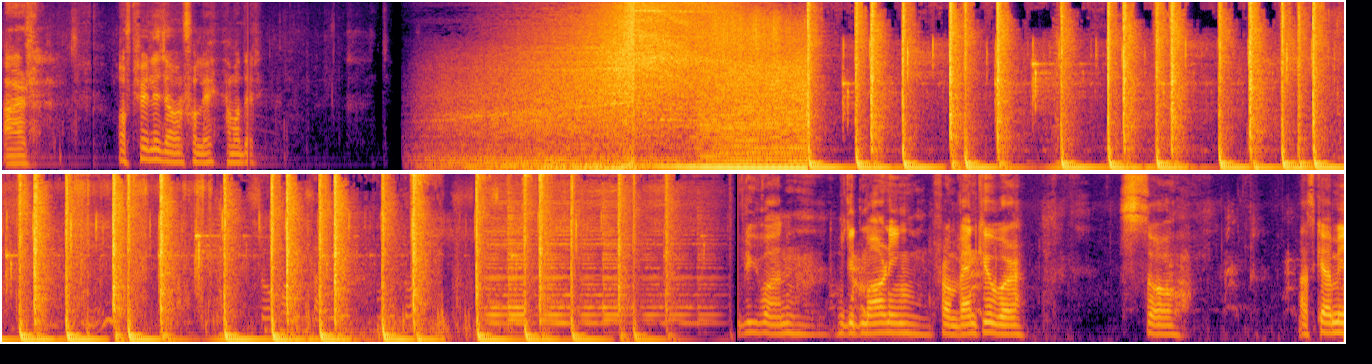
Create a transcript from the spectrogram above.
আর অফ ট্রেলে যাওয়ার ফলে আমাদের good morning from Vancouver. So, আজকে আমি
